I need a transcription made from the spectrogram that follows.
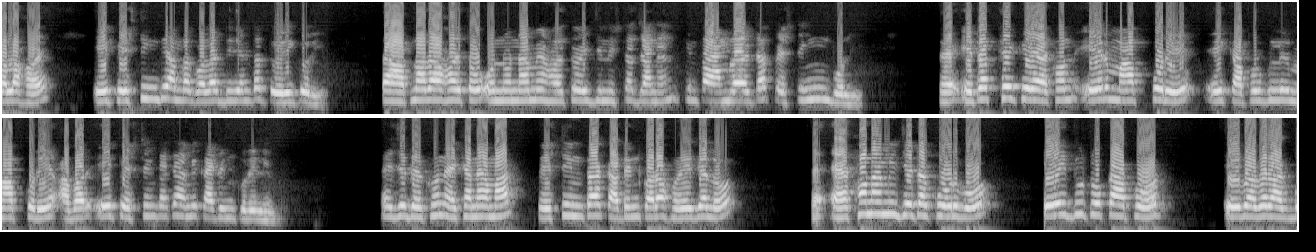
বলা হয়। এই পেস্টিং দিয়ে আমরা গলার ডিজাইনটা তৈরি করি। তা আপনারা হয়তো অন্য নামে হয়তো এই জিনিসটা জানেন, কিন্তু আমরা এটা পেস্টিং বলি। এটার থেকে এখন এর মাপ করে, এই কাপড়গুলির মাপ করে আবার এই পেস্টিংটাকে আমি কাটিং করে নিব। এই যে দেখুন, এখানে আমার পেস্টিংটা কাটিং করা হয়ে গেল। এখন আমি যেটা করব, এই দুটো কাপড় এইভাবে রাখব,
